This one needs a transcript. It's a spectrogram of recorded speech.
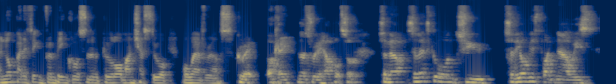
and not benefiting from being close to Liverpool or Manchester or, or wherever else. Great. Okay, that's really helpful. So, so now, so let's go on to, so the obvious point now is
